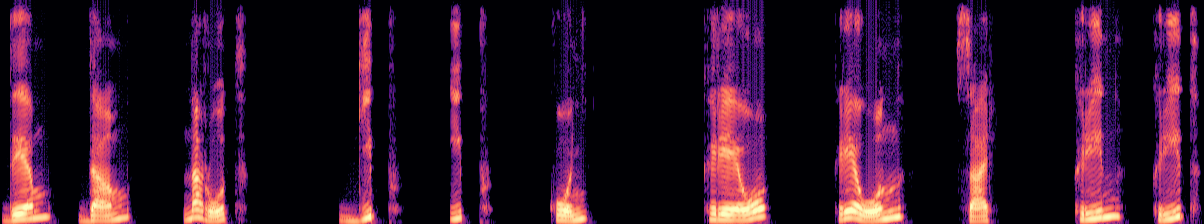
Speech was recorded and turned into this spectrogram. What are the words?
дем — дам, народ, гип — ип, конь, Крео, Креон, царь. Крин, Крит,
